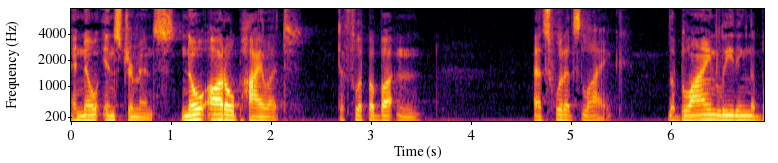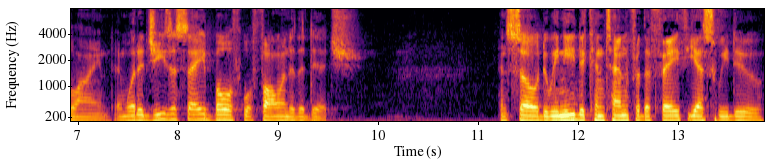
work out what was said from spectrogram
and no instruments, no autopilot to flip a button. That's what it's like. The blind leading the blind. And what did Jesus say? Both will fall into the ditch. And so, do we need to contend for the faith? Yes, we do.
